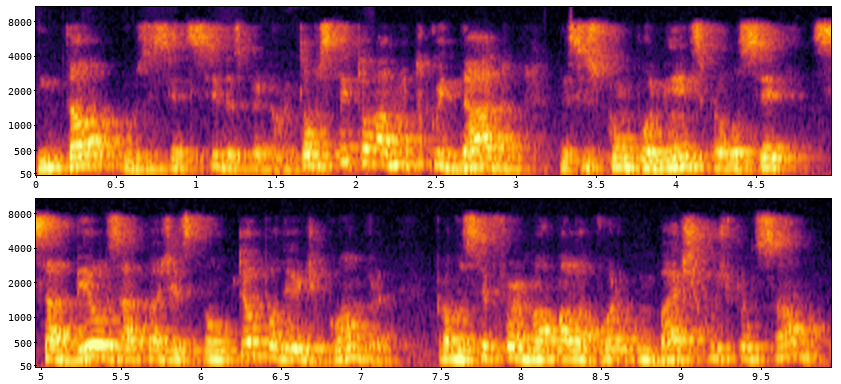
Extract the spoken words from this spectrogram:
Então, os inseticidas, perdão. Então, você tem que tomar muito cuidado nesses componentes para você saber usar a tua gestão, o teu poder de compra, para você formar uma lavoura com baixo custo de produção.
